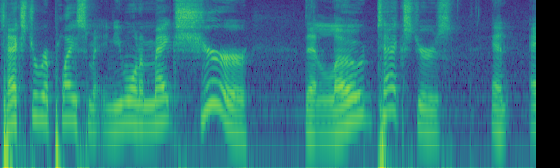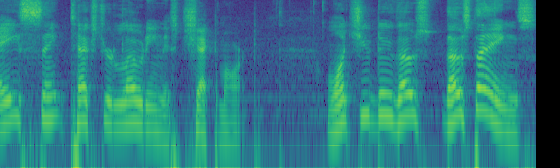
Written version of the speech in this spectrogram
texture replacement and you want to make sure that load textures and async texture loading is checked marked. Once you do those those things,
